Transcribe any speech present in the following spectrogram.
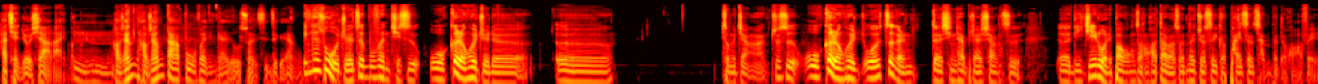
他钱就下来嘛。嗯嗯，好像好像大部分应该都算是这个样子。应该说，我觉得这部分其实我个人会觉得，呃，怎么讲啊？就是我个人会，我这个人的心态比较像是，呃，你今天如果你报公账的话，代表说那就是一个拍摄成本的花费，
